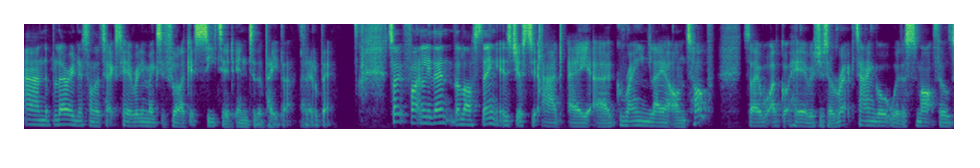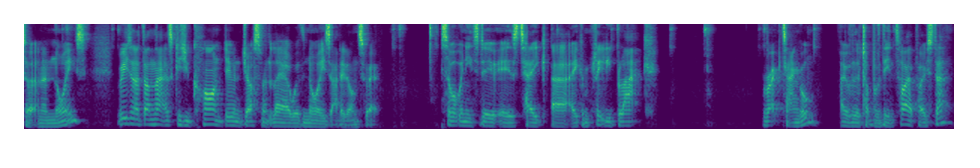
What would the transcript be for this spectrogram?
And the blurriness on the text here really makes it feel like it's seated into the paper a little bit. So finally then, the last thing is just to add a, a, grain layer on top. So what I've got here is just a rectangle with a smart filter and a noise. The reason I've done that is because you can't do an adjustment layer with noise added onto it. So what we need to do is take uh, a completely black rectangle over the top of the entire poster.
